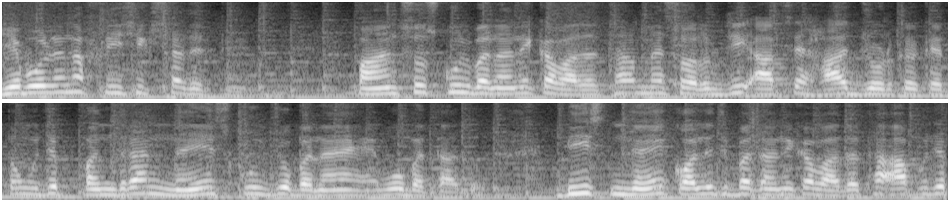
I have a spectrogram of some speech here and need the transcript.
ये बोल रहे ना फ्री शिक्षा देते हैं। 500 स्कूल बनाने का वादा था। मैं सौरभ जी, आपसे हाथ जोड़कर कहता हूँ, मुझे 15 नए स्कूल जो बनाए हैं, वो बता दो। 20 नए कॉलेज बनाने का वादा था। आप मुझे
